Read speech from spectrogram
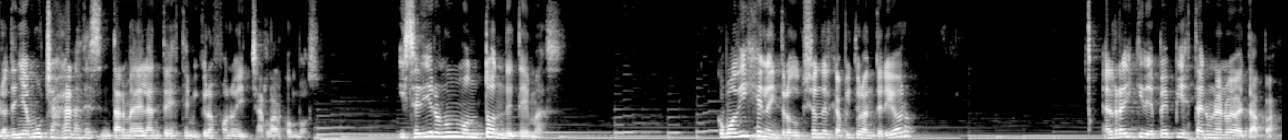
pero tenía muchas ganas de sentarme delante de este micrófono y charlar con vos. Y se dieron un montón de temas. Como dije en la introducción del capítulo anterior, el Reiki de Pepi está en una nueva etapa.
